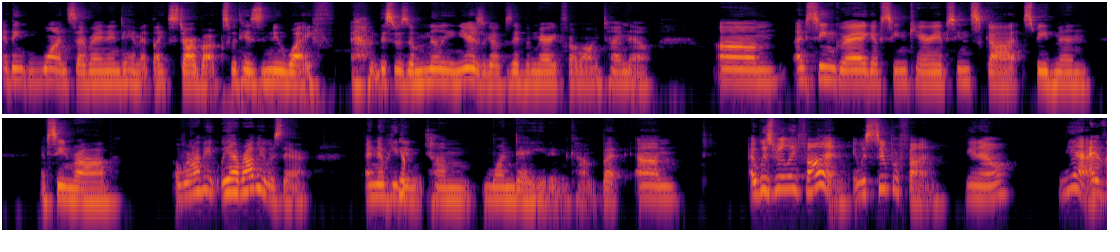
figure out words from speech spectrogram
I think once I ran into him at like Starbucks with his new wife. this was a million years ago because they've been married for a long time now. Um, I've seen Greg. I've seen Keri. I've seen Scott Speedman. I've seen Rob. Oh, Robbie. Yeah, Robbie was there. I know he Yep. didn't come one day. He didn't come, but um, it was really fun. It was super fun. You know. Yeah. I've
